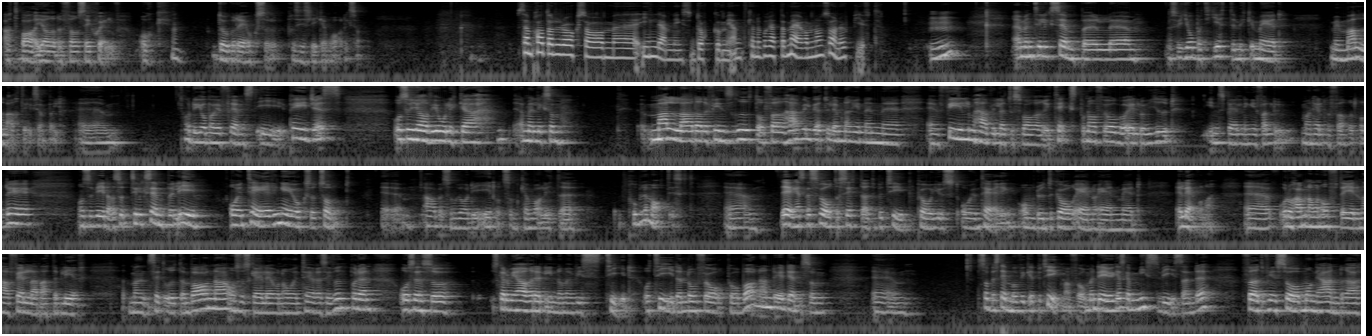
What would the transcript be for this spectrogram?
att bara göra det för sig själv. Och mm. då går det också precis lika bra liksom. Sen pratade du också om eh, inlämningsdokument. Kan du berätta mer om någon sån uppgift? Mm. Men till exempel, eh, alltså vi har jobbat jättemycket med, med mallar till exempel. Ehm, och då jobbar vi främst i Pages och så gör vi olika, ja men liksom mallar där det finns rutor för här vill vi att du lämnar in en, eh, en film, här vill vi att du svarar i text på några frågor eller ljudinspelning ifall du, man hellre föredrar det och så vidare. Så till exempel i orientering är ju också ett sånt eh, arbetsområde i idrott som kan vara lite problematiskt. Eh, det är ganska svårt att sätta ett betyg på just orientering om du inte går en och en med eleverna. Eh, och då hamnar man ofta i den här fällan att det blir att man sätter ut en bana och så ska eleverna orientera sig runt på den och sen så ska de göra den inom en viss tid. Och tiden de får på banan, det är den som, eh, som bestämmer vilket betyg man får. Men det är ju ganska missvisande för att det finns så många andra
